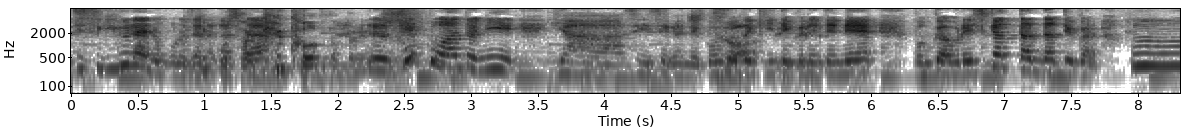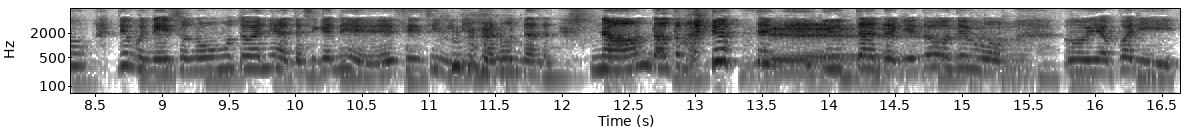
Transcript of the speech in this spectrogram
十歳過ぎぐらいの頃じゃな結かった？結構結構後に「いやー先生がねこういうこと聞いてくれてね僕は嬉しかったんだ」って言うから「ふーん。でもねその大元はね私がね先生にね頼んだんだ」なんだとか言って言ったんだけどでも、うん、やっぱり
